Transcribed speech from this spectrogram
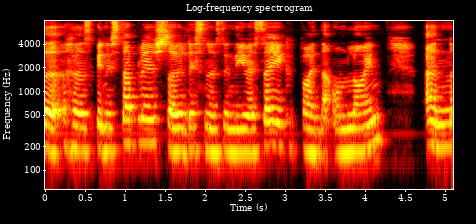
that has been established, so listeners in the USA could find that online. And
